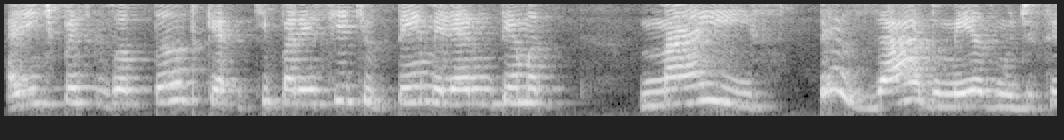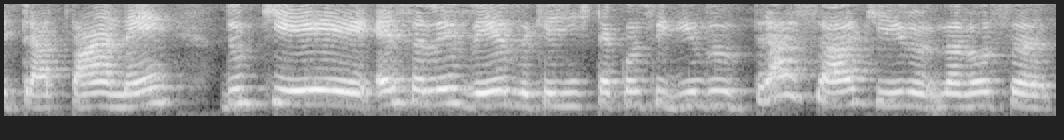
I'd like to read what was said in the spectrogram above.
a gente pesquisou tanto que, que parecia que o tema ele era um tema mais pesado mesmo de se tratar, né? Do que essa leveza que a gente está conseguindo traçar aqui na nossa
